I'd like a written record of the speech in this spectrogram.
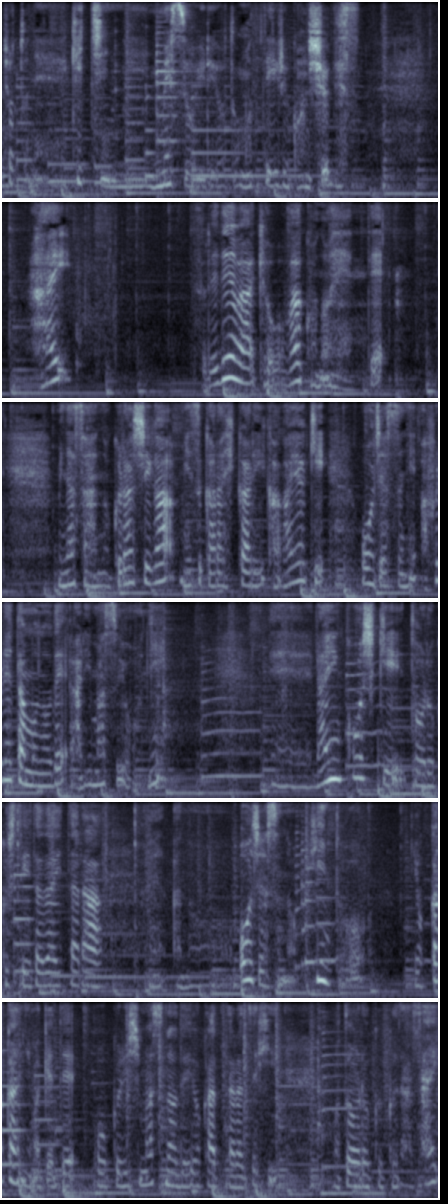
ちょっとねキッチンにメスを入れようと思っている今週です。はい。それでは今日はこの辺で。皆さんの暮らしが自ら光り輝きオージャスにあふれたものでありますように、えー、LINE 公式登録していただいたら、あのオージャスのヒントを4日間に分けてお送りしますのでよかったら是非ご登録ください、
